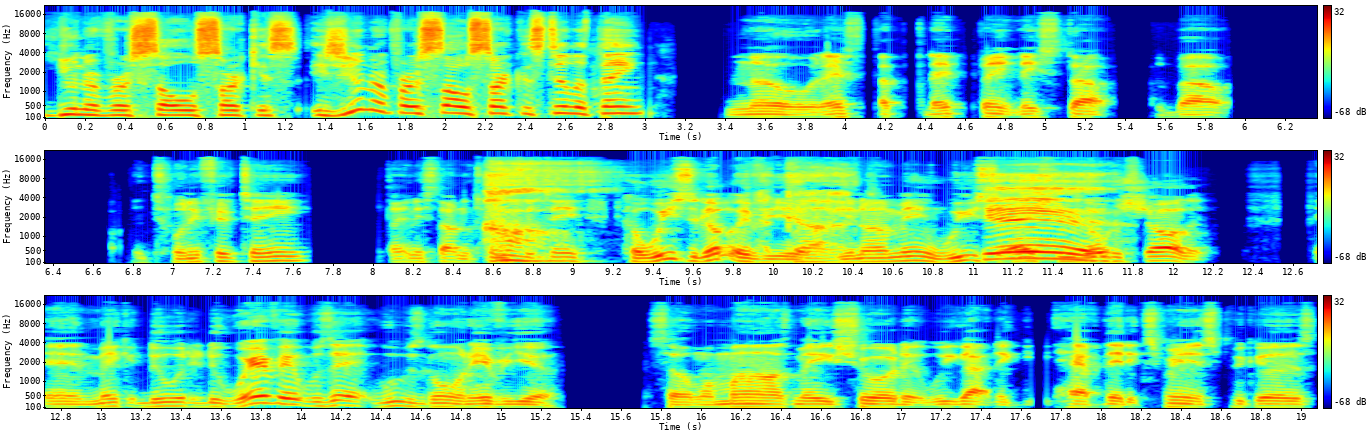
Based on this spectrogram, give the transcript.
UniverSoul Circus? Is UniverSoul Circus still a thing? No, they they think they stopped about in 2015. I think they stopped in 2015 because we used to go every year. God. You know what I mean? We used yeah. to actually go to Charlotte and make it do what it do. Wherever it was at, we was going every year. So my mom's made sure that we got to have that experience because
